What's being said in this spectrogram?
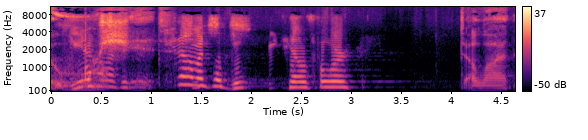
Ooh, you know how much? shit. You know how much the game retails for? A lot.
